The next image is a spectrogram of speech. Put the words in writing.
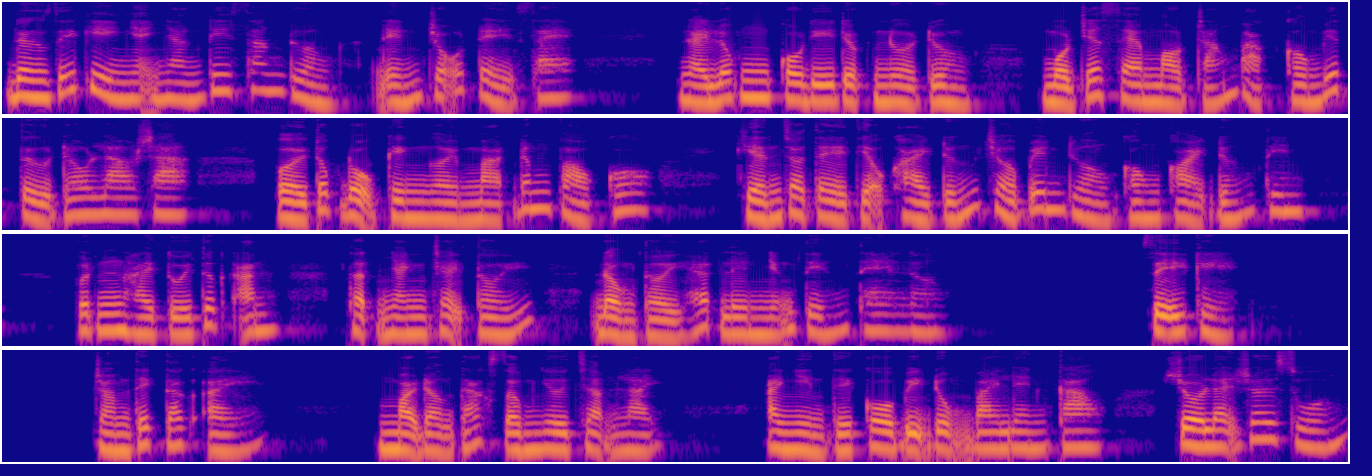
đường dĩ kỳ nhẹ nhàng đi sang đường, đến chỗ để xe. Ngay lúc cô đi được nửa đường, một chiếc xe màu trắng bạc không biết từ đâu lao ra, với tốc độ kinh người mà đâm vào cô, khiến cho Tề Tiểu Khải đứng chờ bên đường không khỏi đứng tin. Vứt hai túi thức ăn, thật nhanh chạy tới, đồng thời hét lên những tiếng thê lương. Dĩ kỳ! Trong tích tắc ấy, mọi động tác giống như chậm lại. Anh nhìn thấy cô bị đụng bay lên cao, rồi lại rơi xuống.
